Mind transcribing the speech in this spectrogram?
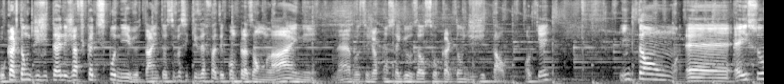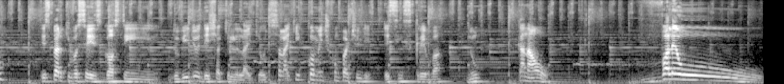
o cartão digital ele já fica disponível, tá? Então se você quiser fazer compras online, né, você já consegue usar o seu cartão digital, ok? Então é, é isso. Espero que vocês gostem do vídeo. Deixe aquele like ou dislike, comente, compartilhe e se inscreva no canal. Valeu!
